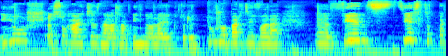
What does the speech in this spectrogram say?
I już, słuchajcie, znalazłam inny olejek, który dużo bardziej wolę, więc jest to tak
